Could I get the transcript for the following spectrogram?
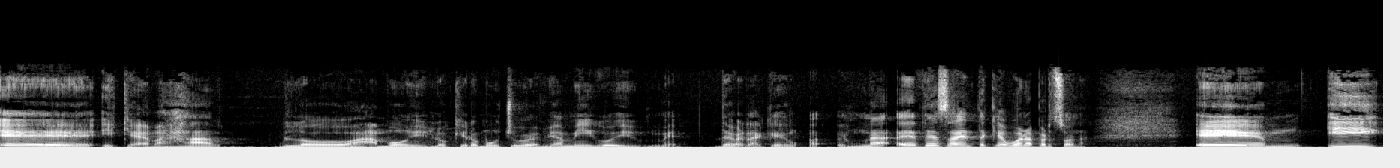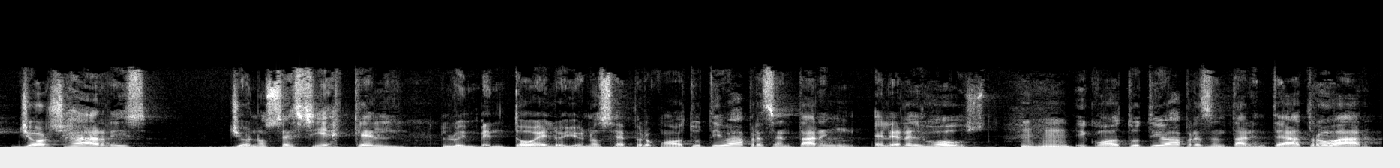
eh, y que además ah, lo amo y lo quiero mucho, es mi amigo y me- de verdad que es, una, es de esa gente que es buena persona. Eh, y George Harris, yo no sé si es que él lo inventó él o yo no sé, pero cuando tú te ibas a presentar en, él era el host, y cuando tú te ibas a presentar en Teatro Bar,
